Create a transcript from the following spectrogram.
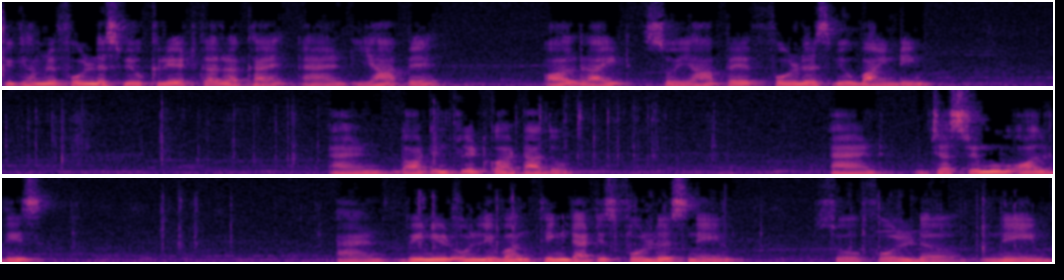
क्योंकि हमने फोल्डर्स व्यू क्रिएट कर रखा है। एंड यहाँ पे ऑल राइट सो यहाँ पे folders view binding and dot inflate को हटा दो। And just remove all this and we need only one thing that is folders name so folder name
